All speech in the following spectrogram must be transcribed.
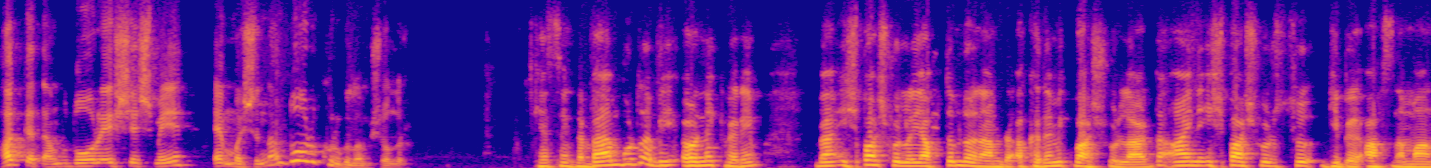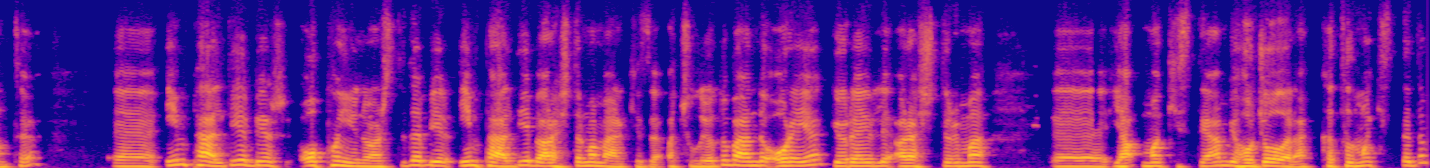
hakikaten bu doğru eşleşmeyi en başından doğru kurgulamış olurum. Kesinlikle. Ben burada bir örnek vereyim. Ben iş başvuruları yaptığım dönemde akademik başvurularda aynı iş başvurusu gibi aslında mantığı. Ee, Impel diye bir Open University'de bir Impel diye bir araştırma merkezi açılıyordu. Ben de oraya görevli araştırma e, yapmak isteyen bir hoca olarak katılmak istedim.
